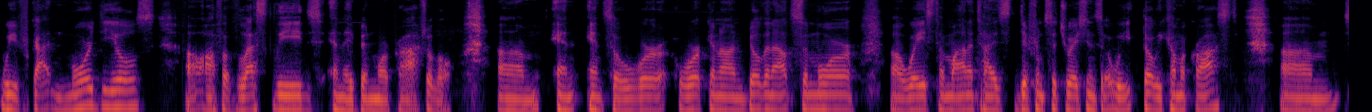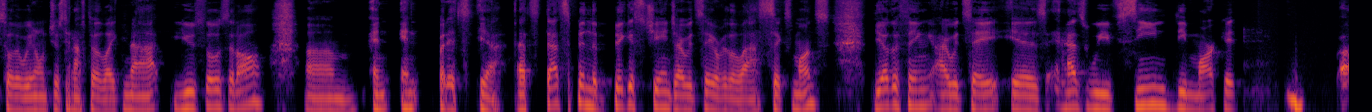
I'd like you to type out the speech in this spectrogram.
we've gotten more deals uh, off of less leads, and they've been more profitable. Um, and and so we're working on building out some more uh, ways to monetize different situations that we that we come across, um, so that we don't just have to like not use those at all. Um, and and but it's yeah that's that's been the biggest change i would say over the last six months. The other thing i would say is as we've seen the market uh,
